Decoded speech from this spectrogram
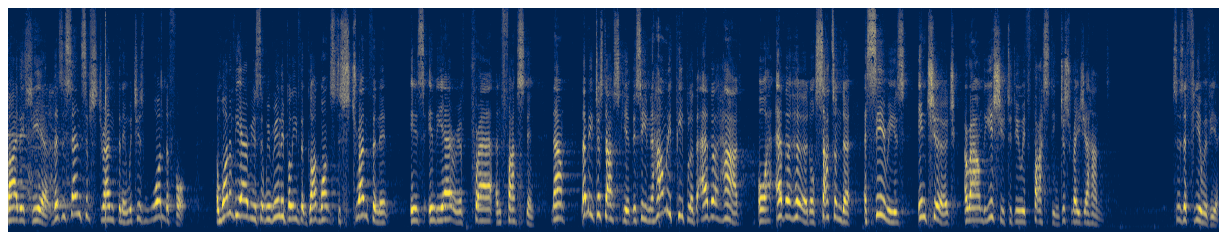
by this year. There's a sense of strengthening, which is wonderful. And one of the areas that we really believe that God wants to strengthen it is in the area of prayer and fasting. Now, let me just ask you this evening how many people have ever had or ever heard or sat under a series in church around the issue to do with fasting? Just raise your hand. So there's a few of you.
